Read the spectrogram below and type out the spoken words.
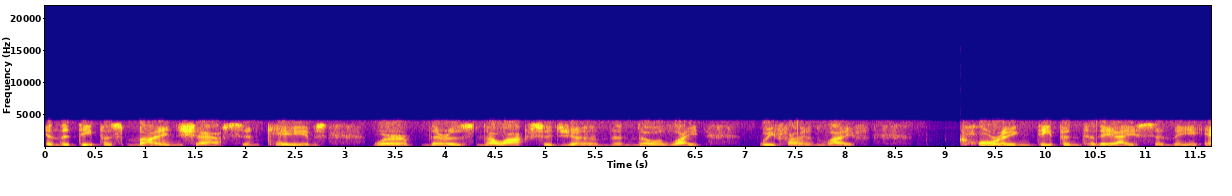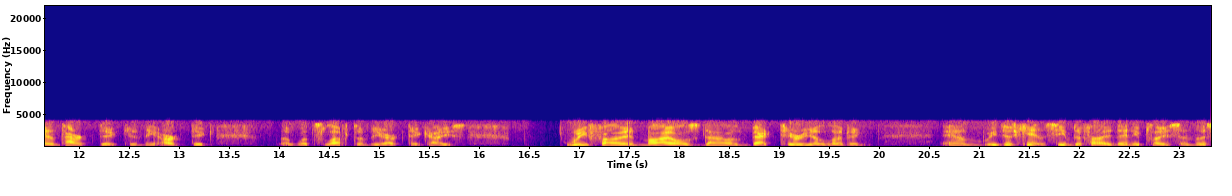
In the deepest mine shafts and caves, where there is no oxygen and no light, we find life coring deep into the ice in the Antarctic and the Arctic, uh, what's left of the Arctic ice, we find miles down bacteria living. And we just can't seem to find any place on this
